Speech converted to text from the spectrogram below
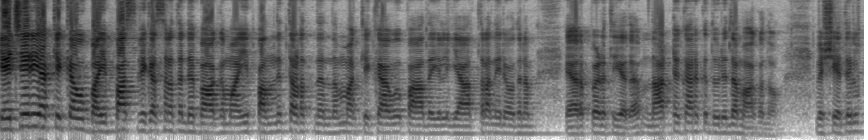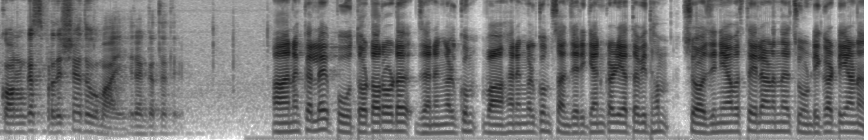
കേച്ചേരി അക്കിക്കാവ് ബൈപ്പാസ് വികസനത്തിന്റെ ഭാഗമായി പന്നിത്തടത്ത് നിന്നും അക്കിക്കാവ് പാതയിൽ യാത്രാ നിരോധനം ഏർപ്പെടുത്തിയത് നാട്ടുകാർക്ക് ദുരിതമാകുന്നു. വിഷയത്തിൽ കോൺഗ്രസ് പ്രതിഷേധവുമായി രംഗത്തെത്തി. ആനക്കല്ല് പൂത്തോട്ട റോഡ് ജനങ്ങൾക്കും വാഹനങ്ങൾക്കും സഞ്ചരിക്കാൻ കഴിയാത്ത വിധം ശോചനീയാവസ്ഥയിലാണെന്ന് ചൂണ്ടിക്കാട്ടിയാണ്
